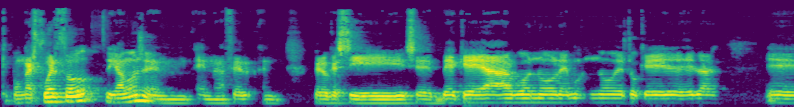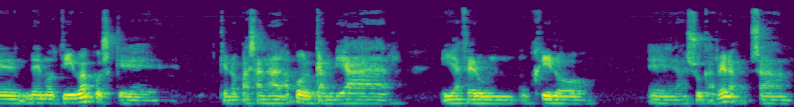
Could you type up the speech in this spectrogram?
que ponga esfuerzo, digamos, en, hacer, pero que si se ve que algo no, no es lo que eh, le motiva, pues que, no pasa nada por cambiar y hacer un, giro en eh, su carrera. O sea,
